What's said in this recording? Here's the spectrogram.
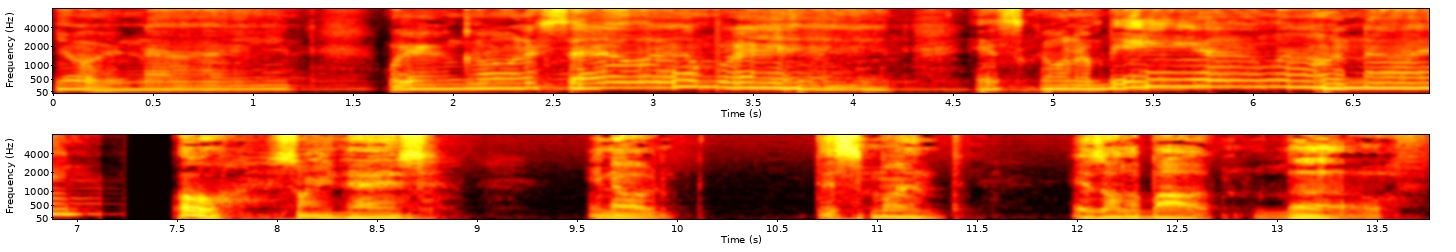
your night. We're gonna celebrate. It's gonna be a long night. Oh, sorry guys. You know, this month is all about love.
